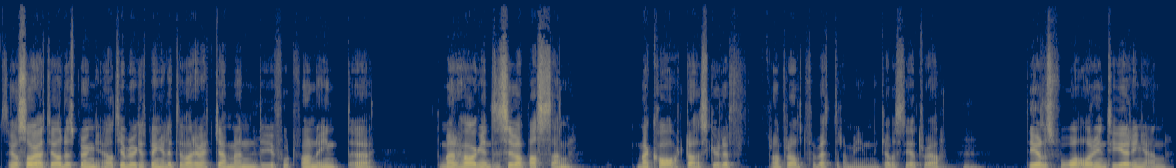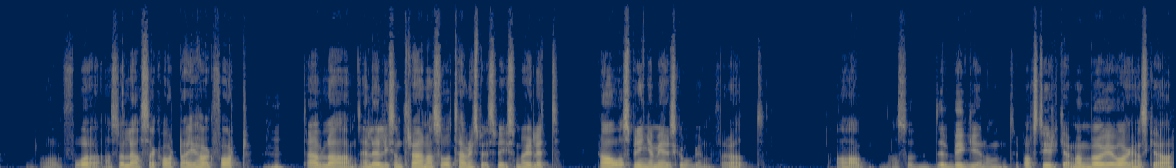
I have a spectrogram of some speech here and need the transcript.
Så jag sa ju att jag, hade sprung, att jag brukar springa lite varje vecka men det är ju fortfarande inte de här högintensiva passen med karta skulle framförallt förbättra min kapacitet tror jag. Mm. Dels få orienteringen och få alltså läsa karta i hög fart. Mm. Tävla eller liksom träna så tävlingsspecifikt som möjligt. Ja och springa mer i skogen för att ja, alltså det bygger ju någon typ av styrka. Man behöver ju vara ganska,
